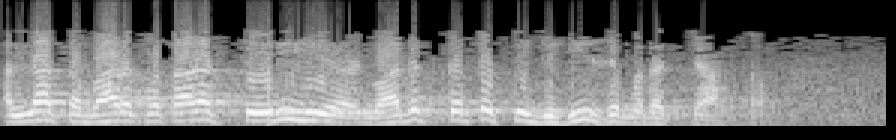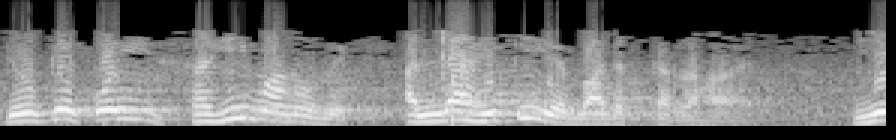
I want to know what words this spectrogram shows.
اللہ تبارک تعالیٰ تیری ہی عبادت کرتا تجھ ہی سے مدد چاہتا ہوں۔ کیونکہ کوئی صحیح معنوں میں اللہ ہی کی عبادت کر رہا ہے۔ یہ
